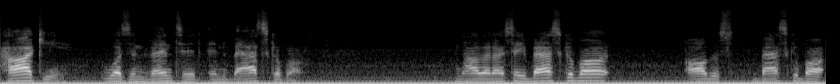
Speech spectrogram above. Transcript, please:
Hockey was invented in basketball. Now that I say basketball, all the basketball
